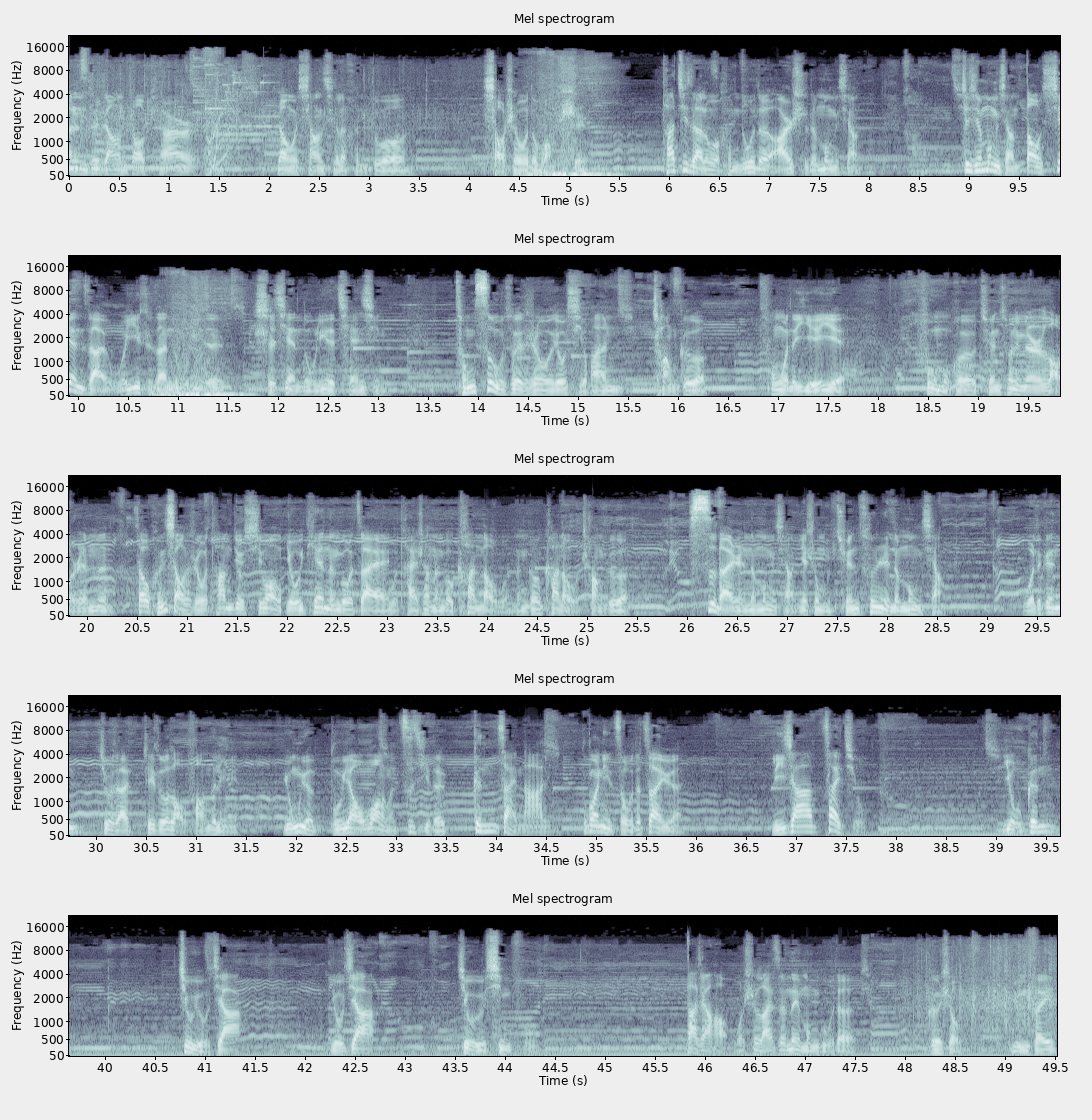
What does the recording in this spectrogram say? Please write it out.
看着这张照片，让我想起了很多小时候的往事。它记载了我很多的儿时的梦想，这些梦想到现在我一直在努力的实现，努力的前行。从四五岁的时候我就喜欢唱歌，从我的爷爷、父母和全村里面的老人们，在我很小的时候，他们就希望有一天能够在舞台上能够看到我，能够看到我唱歌。四代人的梦想，也是我们全村人的梦想。我的根就在这座老房子里面，永远不要忘了自己的根在哪里。不管你走得再远，离家再久，有根就有家，有家就有幸福。大家好，我是来自内蒙古的歌手云飞。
